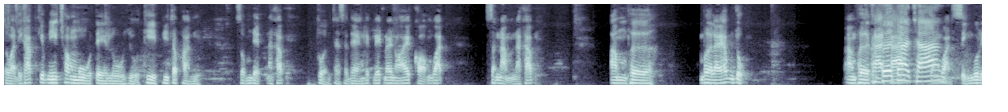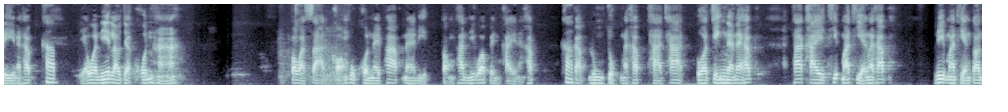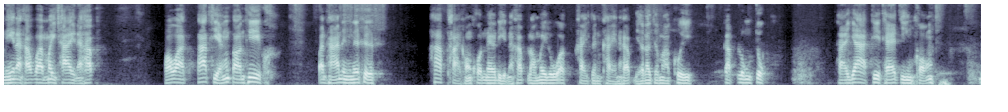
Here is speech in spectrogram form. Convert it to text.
สวัสดีครับ คลิปนี้ช่องมูเตลูอยู่ที่พิพิธภัณฑ์สมเด็จนะครับ ส่วนจัดแสดงเล็ก ๆ น้อยๆ ของวัดสนำนะครับอำเภออำเภออะไรครับคุณจุกอำเภอท่าอำเภอท่าช้าง จังหวัดสิงห์บุรีนะครับ ครับ เดี๋ยววันนี้เราจะค้นหาประวัติศาสตร์ของบุคคลในภาพในอดีตสองท่านนี้ว่าเป็นใครนะครับ ครับ กับลุงจุกนะครับ ทาชาติตัวจริงเลยนะครับ ถ้าใครที่มาเถียงนะครับ รีบมาเถียงตอนนี้นะครับ ว่าไม่ใช่นะครับ เพราะว่าถ้าเถียงตอนที่ปัญหาหนึ่งนี่คือ ภาพถ่ายของคนในอดีตนะครับ เราไม่รู้ว่าใครเป็นใครนะครับ เดี๋ยวเราจะมาคุยกับลุงจุกทายาทที่แท้จริงของ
